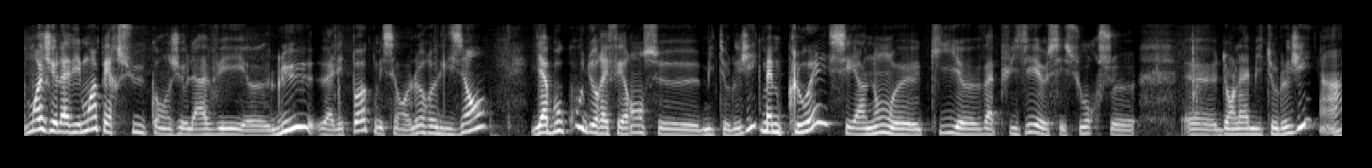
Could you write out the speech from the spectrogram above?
moi je l'avais moins perçu quand je l'avais lu à l'époque, mais c'est en le relisant, il y a beaucoup de références euh, mythologiques. Même Chloé, c'est un nom euh, qui euh, va puiser ses sources dans la mythologie hein,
